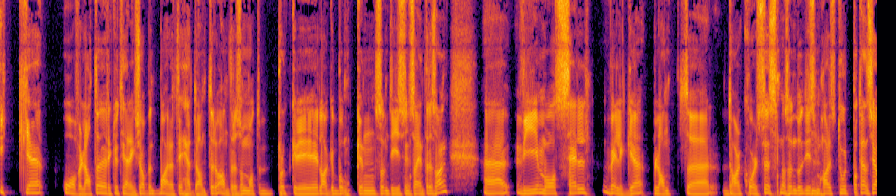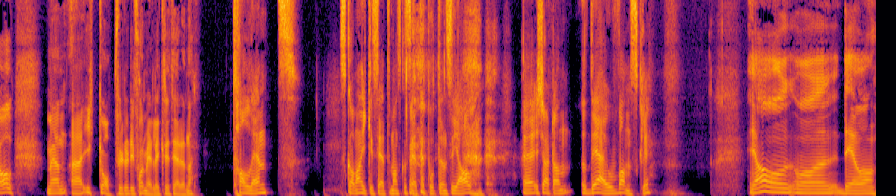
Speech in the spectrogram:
ikke overlate rekrutteringsjobben bare til headhunter og andre som måtte plukke i, lage bunken som de syns er interessant. Eh, vi må selv velge blant eh, dark horses, altså de som mm. har stort potensial, men eh, ikke oppfyller de formelle kriteriene. Talent skal man ikke se til, man skal se til potensial. Kjartan, det er jo vanskelig. Ja, og, og, det å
